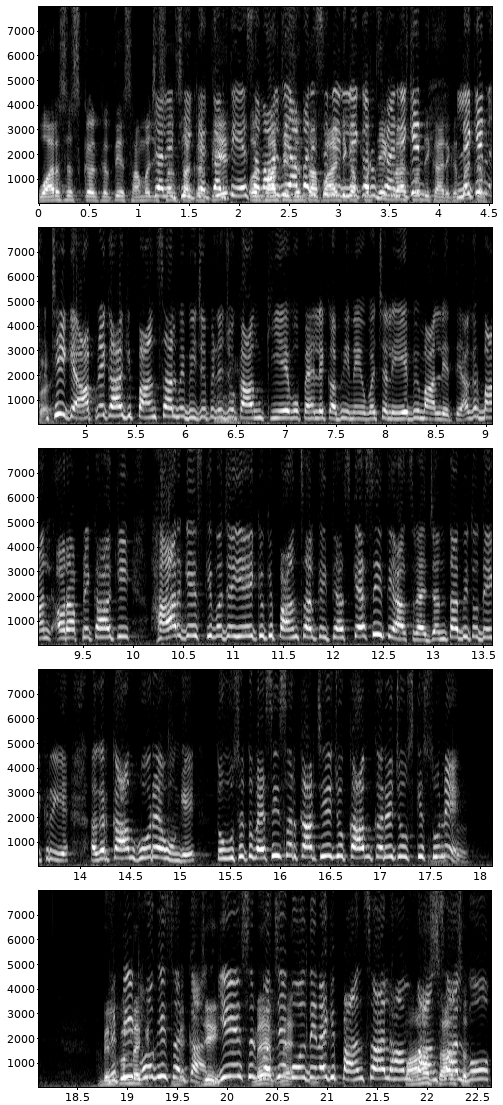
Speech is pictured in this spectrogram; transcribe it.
वो आरएसएस कर, करती है सामाजिक संस्था करती है सवाल भी का लेकर उठ रहे हैं लेकिन ठीक है आपने कहा कि पाँच साल में बीजेपी ने जो काम किए वो पहले कभी नहीं हुआ चलिए ये भी मान लेते हैं। अगर मान और आपने कहा कि हार गए इसकी वजह ये है क्योंकि पाँच साल का इतिहास कैसे इतिहास रहा है? जनता भी तो देख रही है। अगर काम हो रहे होंगे तो उसे तो वैसे ही सरकार चाहिए जो काम करे जो उसकी सुने। रिपीट मैं- होगी सरकार। ये सिर्फ़ वजह बोल देना कि पाँच साल हम पाँच पाँच साल साल वो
